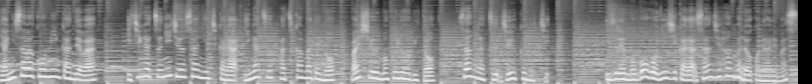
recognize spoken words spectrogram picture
八木沢公民館では1月23日から2月20日までの毎週木曜日と3月19日いずれも午後2時から3時半まで行われます。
